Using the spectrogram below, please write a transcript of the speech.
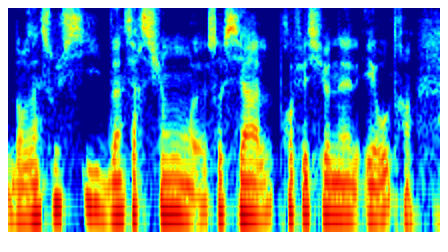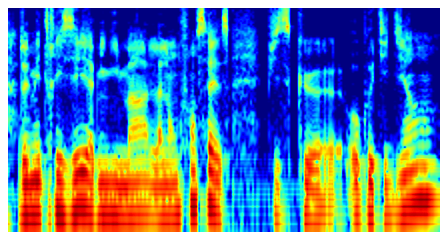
dans un souci d'insertion sociale, professionnelle et autres, de maîtriser à minima la langue française, puisque au quotidien,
